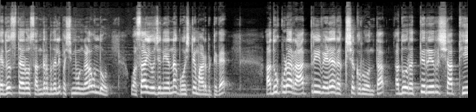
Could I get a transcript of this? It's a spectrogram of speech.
ಎದುರಿಸ್ತಾ ಇರೋ ಸಂದರ್ಭದಲ್ಲಿ ಪಶ್ಚಿಮ ಬಂಗಾಳ ಒಂದು ಹೊಸ ಯೋಜನೆಯನ್ನು ಘೋಷಣೆ ಮಾಡಿಬಿಟ್ಟಿದೆ. ಅದು ಕೂಡ ರಾತ್ರಿ ವೇಳೆ ರಕ್ಷಕರು ಅಂತ. ಅದು ರತ್ತಿರಿರ್ ಶಾಥಿ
